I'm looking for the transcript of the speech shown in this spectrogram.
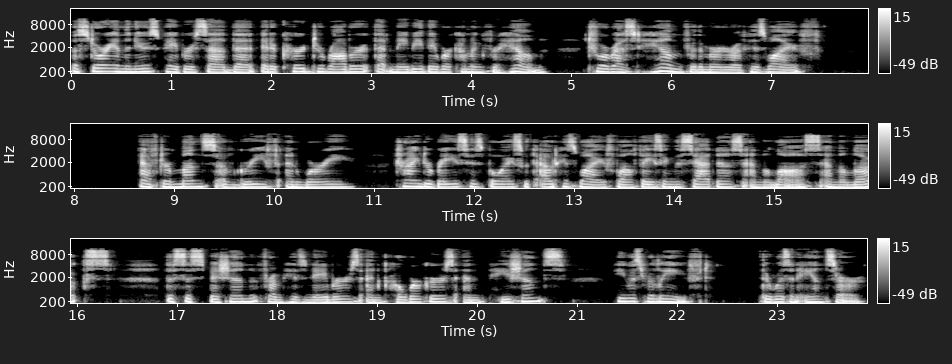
A story in the newspaper said that it occurred to Robert that maybe they were coming for him, to arrest him for the murder of his wife. After months of grief and worry, trying to raise his boys without his wife while facing the sadness and the loss and the looks, the suspicion from his neighbors and coworkers and patients, he was relieved. There was an answer.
